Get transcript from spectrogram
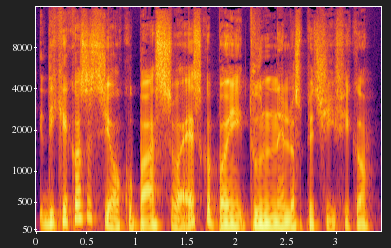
Di che cosa si occupa Assoesco, poi tu nello specifico?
